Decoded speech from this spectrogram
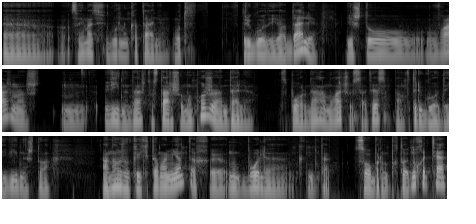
э, занимается фигурным катанием. Вот в, в три года ее отдали, и что важно, м, видно, да, что старшую мы позже отдали в спорт, да, а младшую, соответственно, там в три года, и видно, что она уже в каких-то моментах, э, ну, более, как бы так, собран подходит. Ну, хотя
